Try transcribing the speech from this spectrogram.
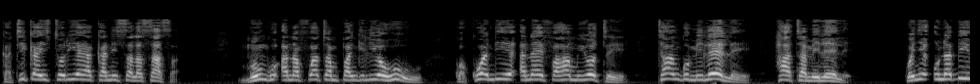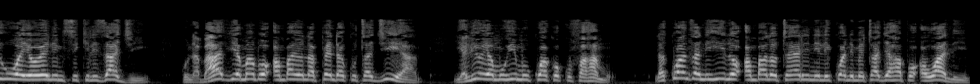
katika historia ya kanisa la sasa. Mungu anafuata mpangilio huu kwa kuwa ndiye anayefahamu yote tangu milele hata milele. Kwenye unabii huu wa yoeli msikilizaji kuna baadhi ya mambo ambayo napenda kutajia yaliyo ya muhimu kwako kufahamu. La kwanza ni hilo ambalo tayari nilikuwa nimetaja hapo awali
